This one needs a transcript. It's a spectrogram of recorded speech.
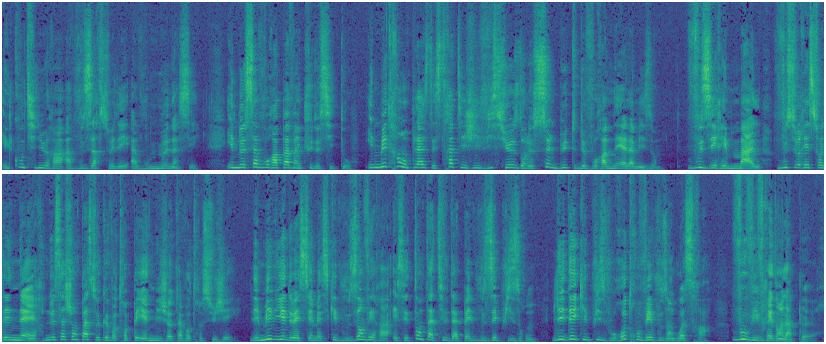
il continuera à vous harceler, à vous menacer. Il ne s'avouera pas vaincu de sitôt. Il mettra en place des stratégies vicieuses dans le seul but de vous ramener à la maison. Vous irez mal, vous serez sur les nerfs, ne sachant pas ce que votre PN mijote à votre sujet. Les milliers de SMS qu'il vous enverra et ses tentatives d'appel vous épuiseront. L'idée qu'il puisse vous retrouver vous angoissera. Vous vivrez dans la peur.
